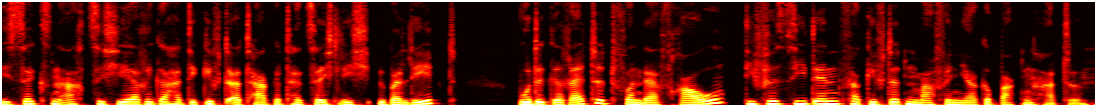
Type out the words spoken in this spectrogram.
Die 86-Jährige hat die Giftattacke tatsächlich überlebt, wurde gerettet von der Frau, die für sie den vergifteten Muffin ja gebacken hatte.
